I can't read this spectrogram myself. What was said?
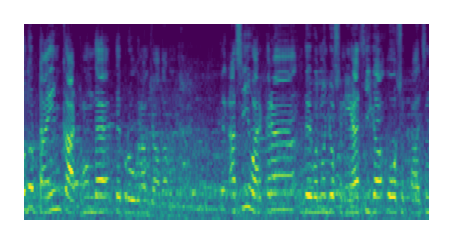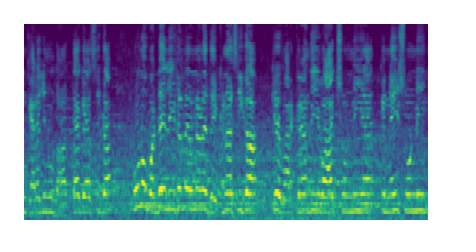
ਉਦੋਂ ਟਾਈਮ ਘੱਟ ਹੁੰਦਾ ਹੈ ਤੇ ਪ੍ਰੋਗਰਾਮ ਜ਼ਿਆਦਾ ਹੁੰਦੇ ਨੇ। ਤੇ ਅਸੀਂ ਵਰਕਰਾਂ ਦੇ ਵੱਲੋਂ ਜੋ ਸੁਨੇਹਾ ਸੀਗਾ, ਉਹ ਸੁਖਪਾਲ ਸਿੰਘ ਖਹਿਰਾ ਜੀ ਨੂੰ ਲਾ ਦਿੱਤਾ ਗਿਆ ਸੀਗਾ। ਹੁਣ ਉਹ ਵੱਡੇ ਲੀਡਰ ਨੇ, ਉਹਨਾਂ ਨੇ ਦੇਖਣਾ ਸੀਗਾ ਕਿ ਵਰਕਰਾਂ ਦੀ ਆਵਾਜ਼ ਸੁਣਨੀ ਹੈ ਕਿ ਨਹੀਂ ਸੁਣਨੀ,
